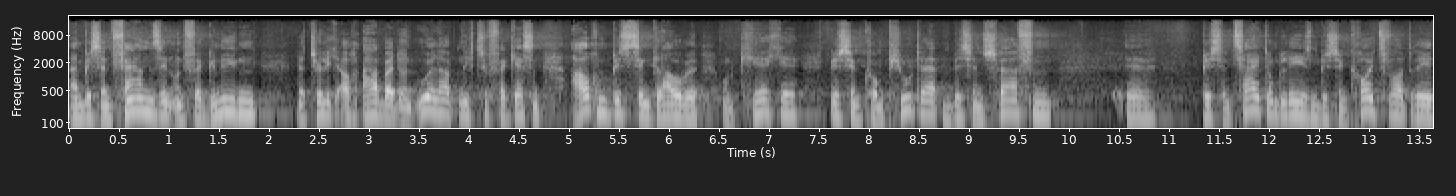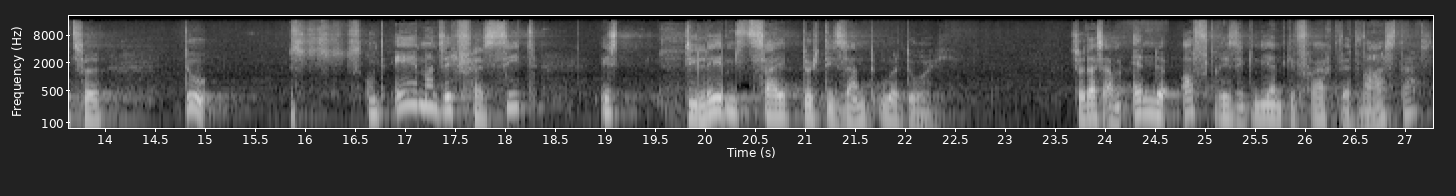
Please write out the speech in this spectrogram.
ein bisschen Fernsehen und Vergnügen, natürlich auch Arbeit und Urlaub nicht zu vergessen, auch ein bisschen Glaube und Kirche, ein bisschen Computer, ein bisschen Surfen, äh, bisschen Zeitung lesen, bisschen Kreuzworträtsel. Du, und ehe man sich versieht, ist die Lebenszeit durch die Sanduhr durch, sodass am Ende oft resignierend gefragt wird, war es das?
